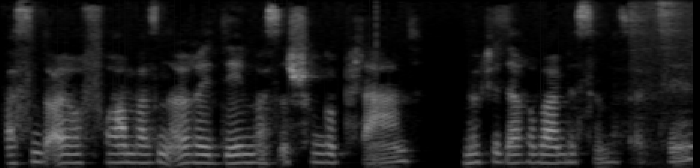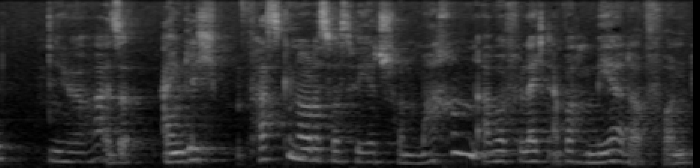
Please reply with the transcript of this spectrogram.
was sind eure Formen, was sind eure Ideen, was ist schon geplant? Ihr darüber ein bisschen was erzählen? Ja, also eigentlich fast genau das, was wir jetzt schon machen, aber vielleicht einfach mehr davon.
